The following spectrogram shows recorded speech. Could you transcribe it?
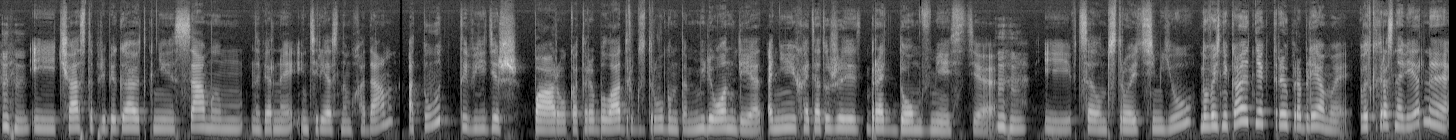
Mm-hmm. И часто прибегают к не самым, наверное, интересным ходам. А тут ты видишь пару, которая была друг с другом там миллион лет. Они хотят уже брать дом вместе. Mm-hmm. и в целом строить семью, но возникают некоторые проблемы. Вот как раз, наверное,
